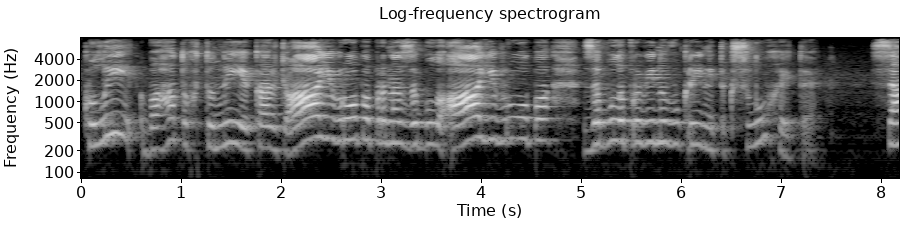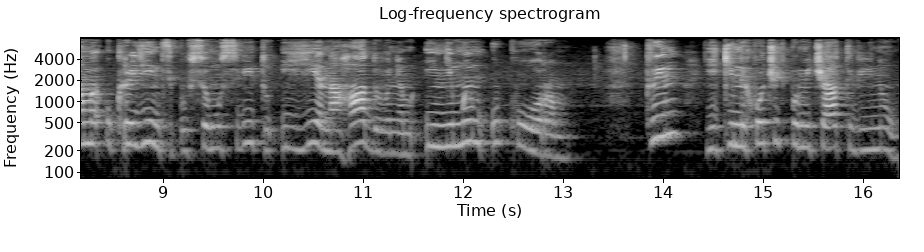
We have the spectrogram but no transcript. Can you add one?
Коли багато хто ниє кажуть, а Європа про нас забула, а Європа забула про війну в Україні, так слухайте, саме українці по всьому світу і є нагадуванням і німим укором тим, які не хочуть помічати війну.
